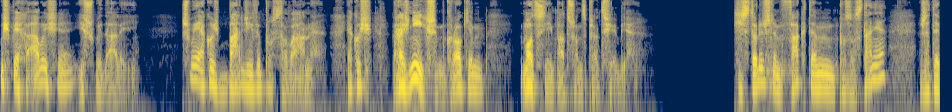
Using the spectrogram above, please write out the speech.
uśmiechały się i szły dalej. Szły jakoś bardziej wyprostowane, jakoś raźniejszym krokiem, mocniej patrząc przed siebie. Historycznym faktem pozostanie, że te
